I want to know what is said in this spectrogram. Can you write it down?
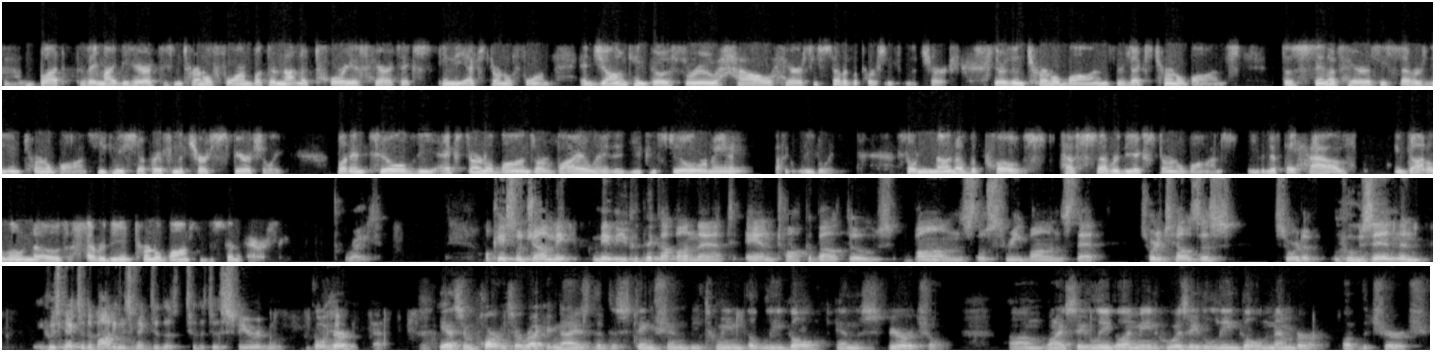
Mm-hmm. But they might be heretics in internal form, but they're not notorious heretics in the external form. And John can go through how heresy severs a person from the church. There's internal bonds, there's external bonds. The sin of heresy severs the internal bonds. You can be separated from the church spiritually, but until the external bonds are violated, you can still remain a Catholic legally. So none of the popes have severed the external bonds, even if they have, and God alone knows, severed the internal bonds to the sin of heresy. Right. Okay, so John, may, maybe you could pick up on that and talk about those bonds, those three bonds that sort of tells us sort of who's in and who's connected to the body, who's connected to the, to the, to the spirit, and go ahead sure. with that. Yeah, it's important to recognize the distinction between the legal and the spiritual. Um, when I say legal, I mean who is a legal member of the church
